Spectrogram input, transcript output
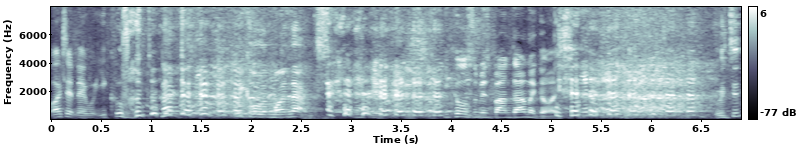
Well, I don't know what you call them. We call them my knacks. He calls them his bandana guys. We did...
